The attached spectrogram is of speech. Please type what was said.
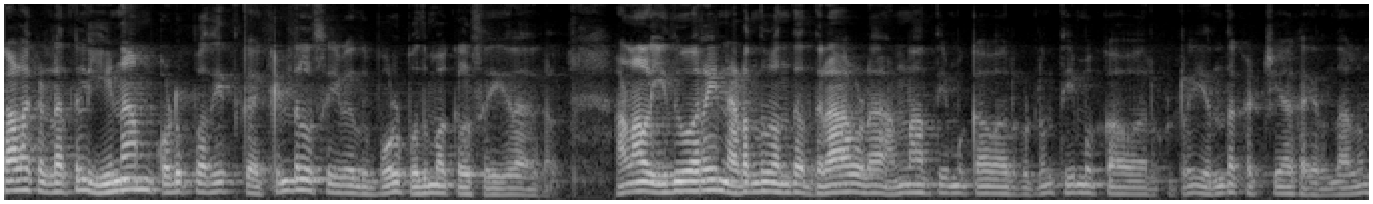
காலகட்டத்தில் இனாம் கொடுப்பதை கிண்டல் செய்வது போல் பொதுமக்கள் செய்கிறார்கள். ஆனால் இதுவரை நடந்து வந்த திராவிட அண்ணா திமுகவாக இருக்கட்டும் திமுகவாக இருக்கட்டும் எந்த கட்சியாக இருந்தாலும்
